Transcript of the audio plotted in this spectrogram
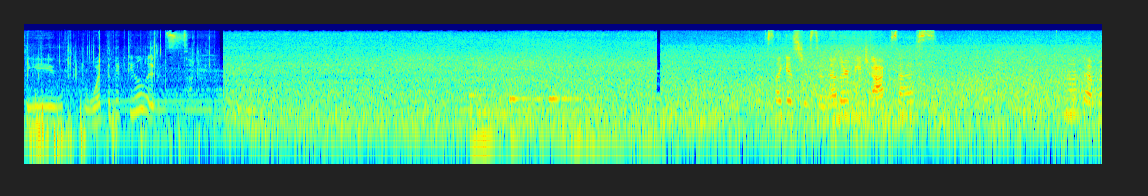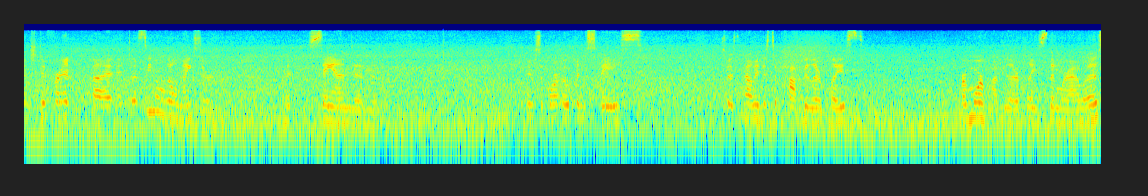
see what the big deal is. Looks like it's just another beach access. Not that much different, but it does seem a little nicer with the sand and there's more open space. So it's probably just a popular place or more popular place than where I was.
